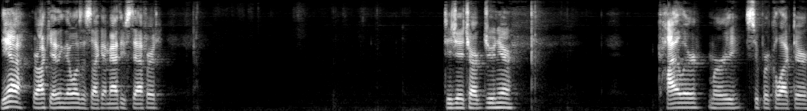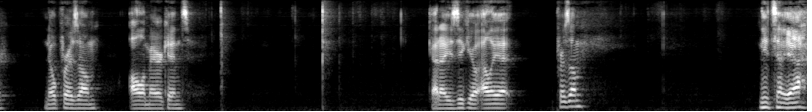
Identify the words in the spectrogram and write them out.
Yeah, Rocky, I think that was a second. Matthew Stafford. DJ Chark Jr. Kyler Murray, Super Collector, No Prizm, All Americans. Got a Ezekiel Elliott Prizm. Need to, yeah.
